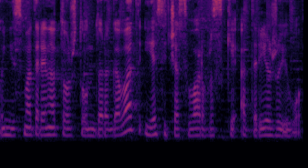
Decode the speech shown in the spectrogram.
Несмотря на то, что он дороговат, я сейчас варварски отрежу его.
